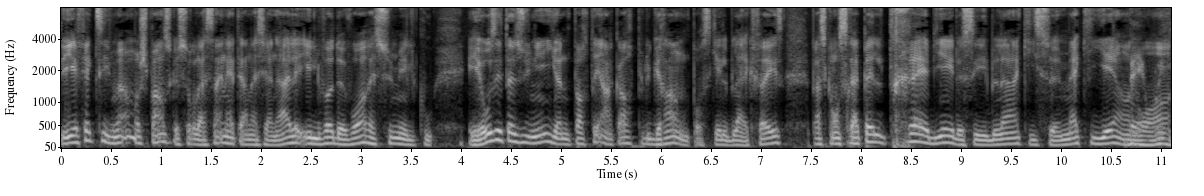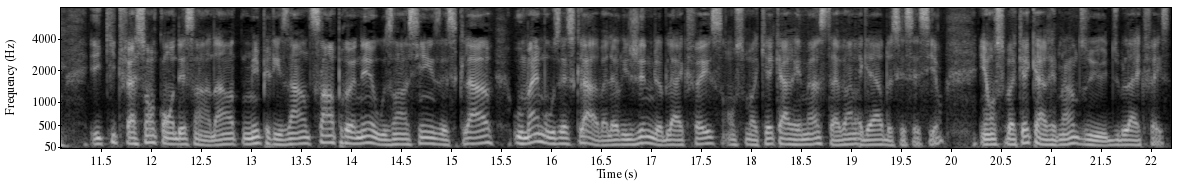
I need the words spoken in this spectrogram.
Et effectivement, moi je pense que sur la scène internationale, il va devoir assumer le coup. Et aux États-Unis, il y a une portée encore plus grande pour ce qui est le blackface parce qu'on se rappelle très bien de ces blancs qui se maquillaient en Ben noir oui. et qui, de façon condescendante, méprisante, s'en prenaient aux anciens esclaves ou même aux esclaves. À l'origine, le blackface, on se moquait carrément, c'était avant la guerre de sécession, et on se moquait carrément du, du blackface.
